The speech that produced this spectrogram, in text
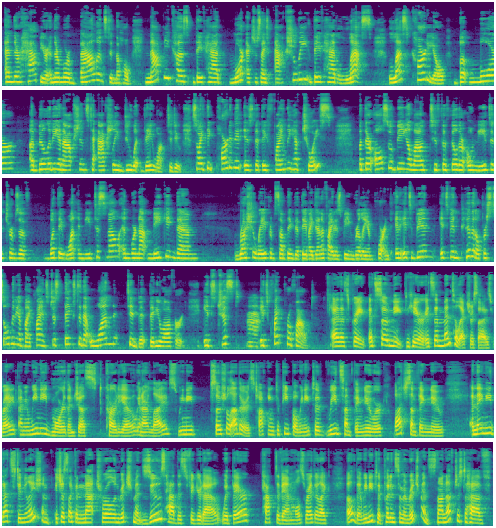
and they're happier and they're more balanced in the home. Not because they've had more exercise, actually, they've had less, less cardio, but more ability and options to actually do what they want to do. So I think part of it is that they finally have choice but they're also being allowed to fulfill their own needs in terms of what they want and need to smell and we're not making them rush away from something that they've identified as being really important and it's been it's been pivotal for so many of my clients just thanks to that one tidbit that you offered it's just mm. it's quite profound uh, that's great. It's so neat to hear. It's a mental exercise, right? I mean, we need more than just cardio in our lives. We need social others, talking to people. We need to read something new or watch something new. And they need that stimulation. It's just like a natural enrichment. Zoos have this figured out with their captive animals, right? They're like, oh, then we need to put in some enrichments. It's not enough just to have,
